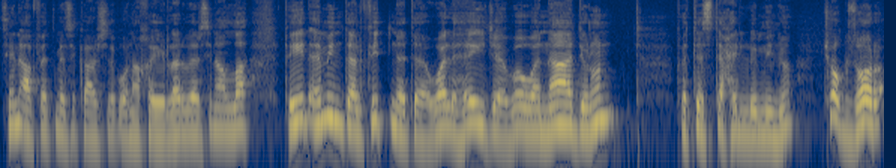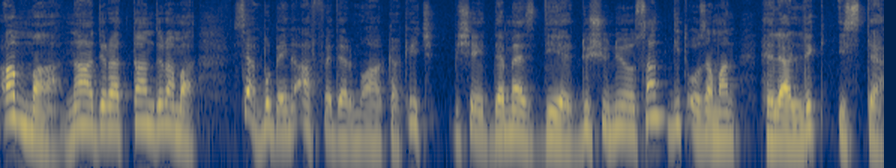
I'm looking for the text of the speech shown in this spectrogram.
Seni affetmesi karşılık ona hayırlar versin Allah. Fe in emintel fitnete vel heyce ve ve nadirun fetestehillu minhu. Çok zor ama nadirattandır ama sen bu beni affeder muhakkak hiç bir şey demez diye düşünüyorsan git o zaman helallik iste.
